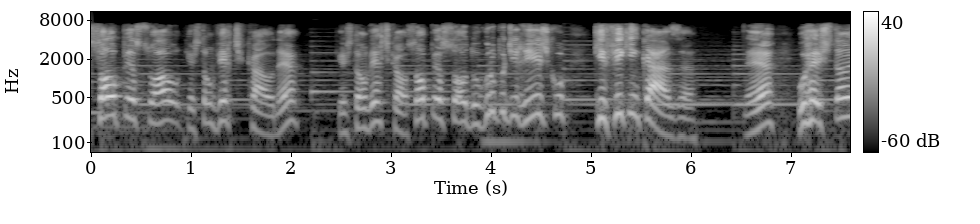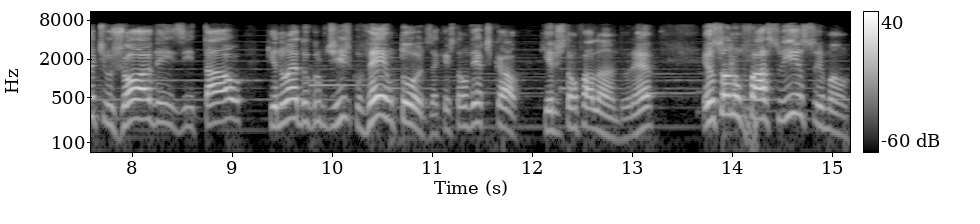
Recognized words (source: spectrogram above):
Só o pessoal, questão vertical, né? Questão vertical. Só o pessoal do grupo de risco que fica em casa, né? O restante, os jovens e tal, que não é do grupo de risco, venham todos. A questão vertical que eles estão falando, né? Eu só não faço isso, irmão,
